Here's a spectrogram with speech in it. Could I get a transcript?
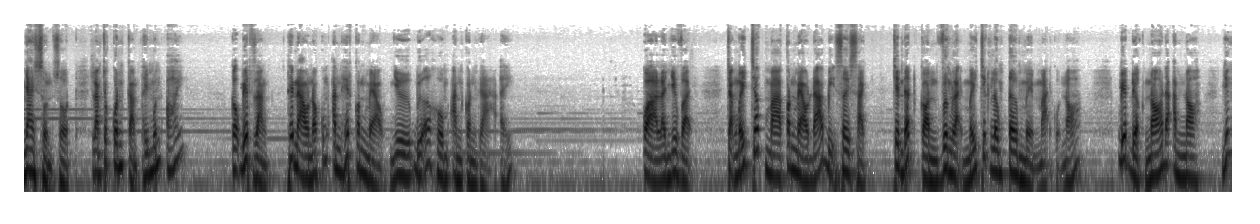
nhai sồn sột, làm cho Quân cảm thấy muốn ói. Cậu biết rằng thế nào nó cũng ăn hết con mèo như bữa hôm ăn con gà ấy. Quả là như vậy, chẳng mấy chốc mà con mèo đã bị sơi sạch, trên đất còn vương lại mấy chiếc lông tơ mềm mại của nó. Biết được nó đã ăn no, những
